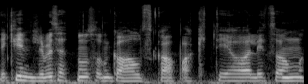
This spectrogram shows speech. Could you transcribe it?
det kvinnelige blir sett noe sånn galskapaktig og litt sånn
